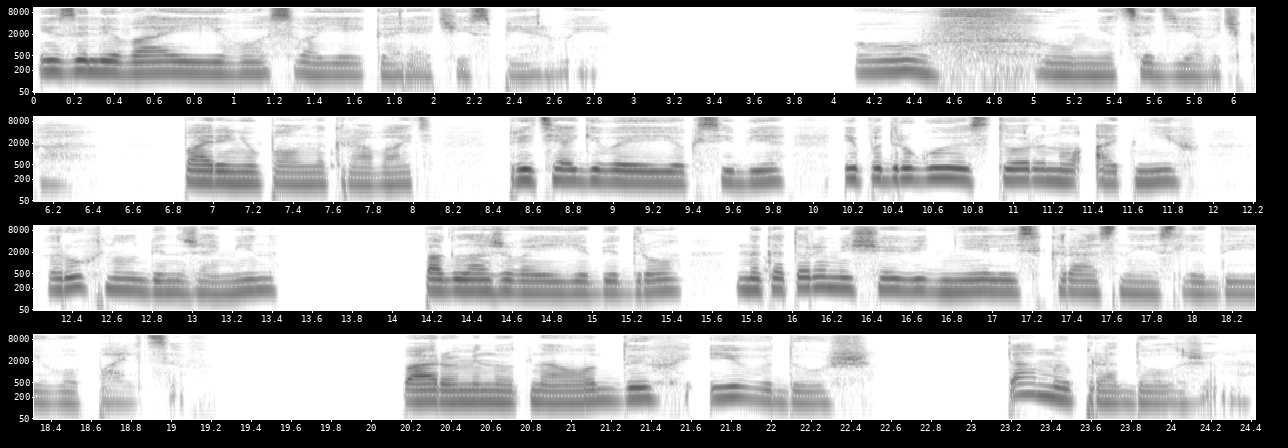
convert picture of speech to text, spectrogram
и заливая его своей горячей спермой. Уф, умница девочка. Парень упал на кровать, притягивая ее к себе, и по другую сторону от них рухнул Бенджамин, поглаживая ее бедро, на котором еще виднелись красные следы его пальцев. Пару минут на отдых и в душ. Там мы продолжим.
